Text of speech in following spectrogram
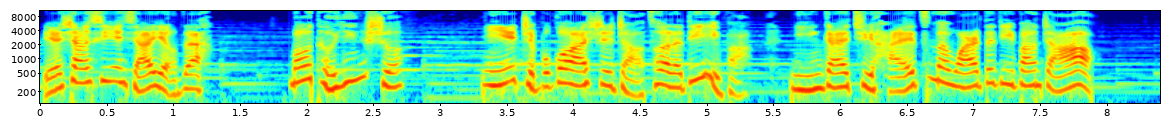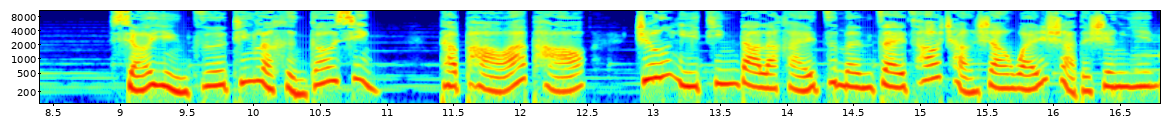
别伤心，小影子。猫头鹰说：“你只不过是找错了地方，你应该去孩子们玩的地方找。”小影子听了很高兴，他跑啊跑，终于听到了孩子们在操场上玩耍的声音。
